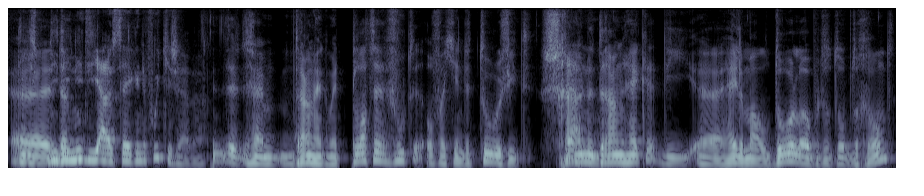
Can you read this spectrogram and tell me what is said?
Die, eh, die, die dat- niet die uitstekende voetjes hebben. Er zijn dranghekken met platte voeten, of wat je in de Tour ziet, schuine dranghekken, die eh, helemaal doorlopen tot op de grond.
